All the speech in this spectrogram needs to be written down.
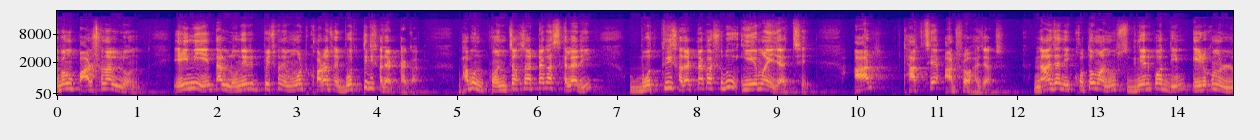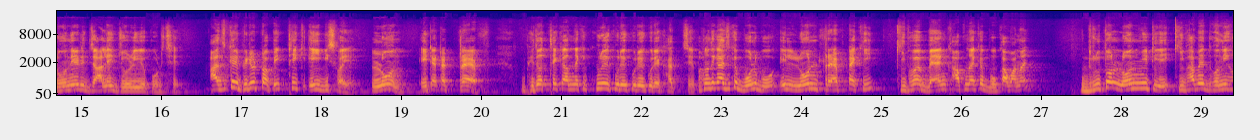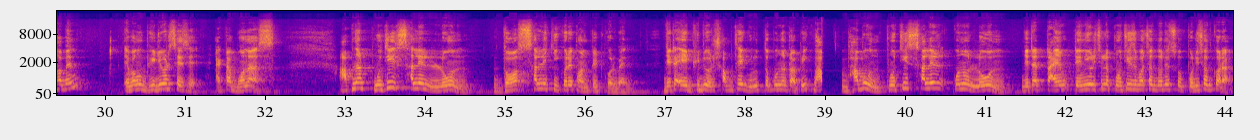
এবং পার্সোনাল লোন এই নিয়ে তার লোনের পেছনে মোট খরচ হয় বত্রিশ হাজার টাকা। ভাবুন, পঞ্চাশ হাজার টাকা স্যালারি বত্রিশ হাজার টাকা শুধু ইএমআই যাচ্ছে, আর থাকছে আঠেরো হাজার। না জানি কত মানুষ দিনের পর দিন এইরকম লোনের জালে জড়িয়ে পড়ছে। আজকের ভিডিওর টপিক ঠিক এই বিষয়ে। লোন এটা একটা ট্র্যাপ ভিতর থেকে আপনাকে কুড়ে কুড়ে কুড়ে কুড়ে খাচ্ছে? আপনাদেরকে আজকে বলব, এই লোন ট্র্যাপটা কি? কীভাবে ব্যাংক আপনাকে বোকা বানায়? দ্রুত লোন মিটিয়ে কীভাবে ধনী হবেন? এবং ভিডিওর শেষে একটা বোনাস আপনার পঁচিশ সালের লোন দশ সালে কি করে কমপ্লিট করবেন? যেটা এই ভিডিওর সবথেকে গুরুত্বপূর্ণ টপিক ভাবুন, পঁচিশ সালের কোনো লোন যেটা টাইম টেনিওর ছিল, পঁচিশ বছর ধরে পরিশোধ করা,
